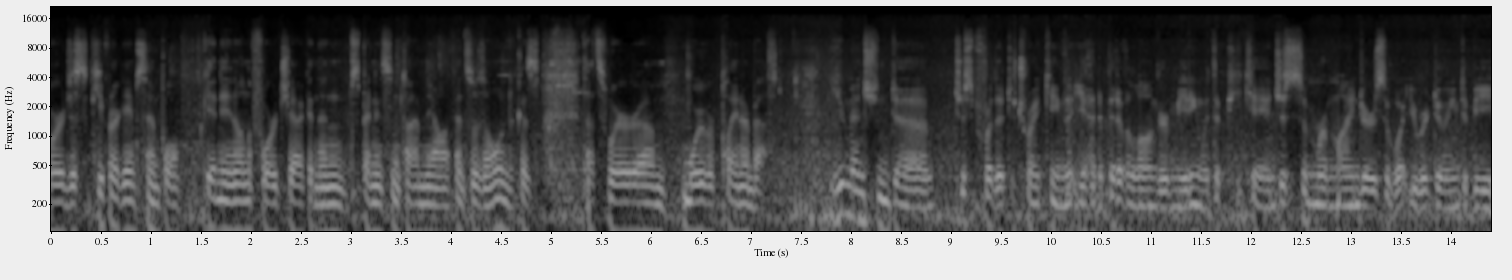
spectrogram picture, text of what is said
we're just keeping our game simple, getting in on the forward check, and then spending some time in the offensive zone because that's where um, we were playing our best. You mentioned uh, just before the Detroit game that you had a bit of a longer meeting with the PK and just some reminders of what you were doing to be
